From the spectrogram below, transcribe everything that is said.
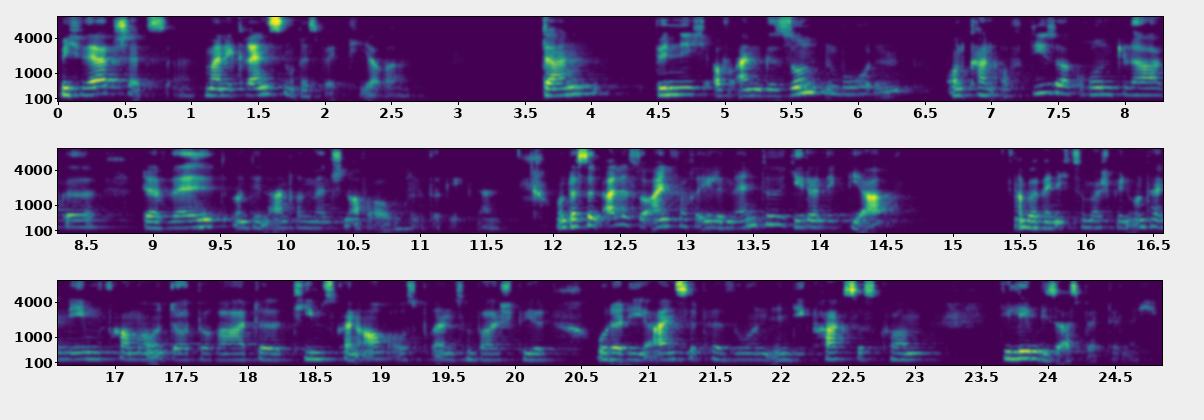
mich wertschätze, meine Grenzen respektiere, dann bin ich auf einem gesunden Boden und kann auf dieser Grundlage der Welt und den anderen Menschen auf Augenhöhe begegnen. Und das sind alles so einfache Elemente, jeder nickt die ab. Aber wenn ich zum Beispiel in Unternehmen komme und dort berate, Teams können auch ausbrennen zum Beispiel, oder die Einzelpersonen in die Praxis kommen, die leben diese Aspekte nicht.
